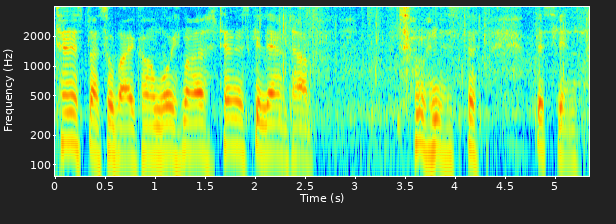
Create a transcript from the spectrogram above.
Tennisplatz vorbeikommen, wo ich mal Tennis gelernt habe. Zumindest ein bisschen.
